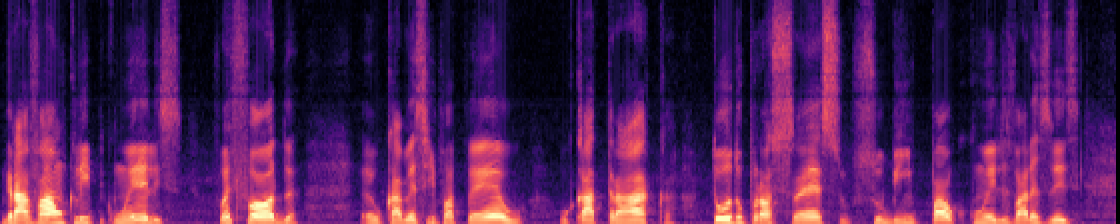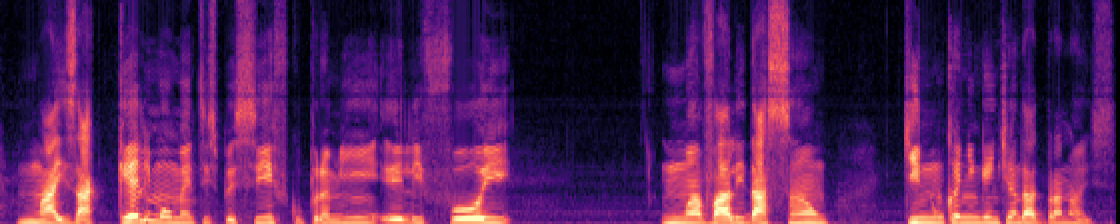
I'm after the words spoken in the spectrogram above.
Gravar um clipe com eles foi foda. É, o Cabeça de Papel, o Catraca, todo o processo, subir em palco com eles várias vezes. Mas aquele momento específico, para mim, ele foi uma validação que nunca ninguém tinha dado para nós.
